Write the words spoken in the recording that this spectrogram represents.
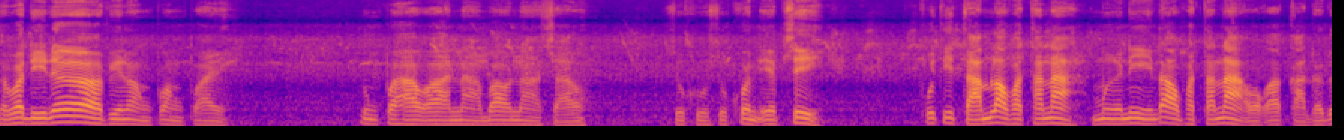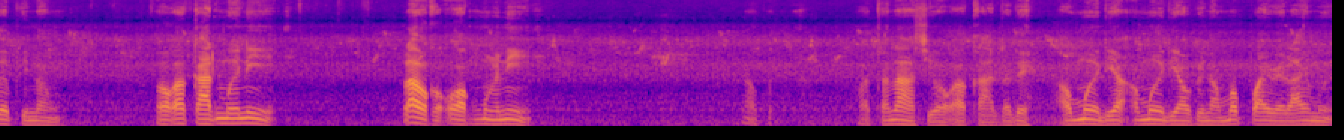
สวัสดีเด้อพี่น้องป้องไป ลุงปาวานาเบ้าหน้าสาว สุขุสุขคนเอฟซีผู้ที่ตามเล่าพัฒนา มือนี่เล่าพัฒนาออกอากาศแล้วเด้อพี่น้อง ออกอากาศมือนี่เล่าก็ออกมือนี่เล่าพัฒนาสิออกอากาศแล้วเด้อเอามือเดียวเอามือเดียวพี่น้องมาปล่อยไว้หลายมือ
